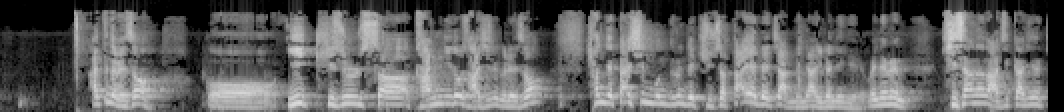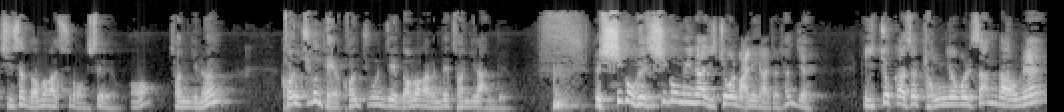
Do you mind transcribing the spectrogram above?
하여튼 그래서 어, 이 기술사 감리도 사실은 그래서 현재 따신 분들은 이제 기술사 따야 되지 않느냐 이런 얘기예요. 왜냐하면 기사는 아직까지는 기술사 넘어갈 수가 없어요. 어? 전기는 건축은 돼요. 건축은 이제 넘어가는데 전기가 안 돼요. 시공 그래서 시공이나 이쪽을 많이 가죠. 현재 이쪽 가서 경력을 싼 다음에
